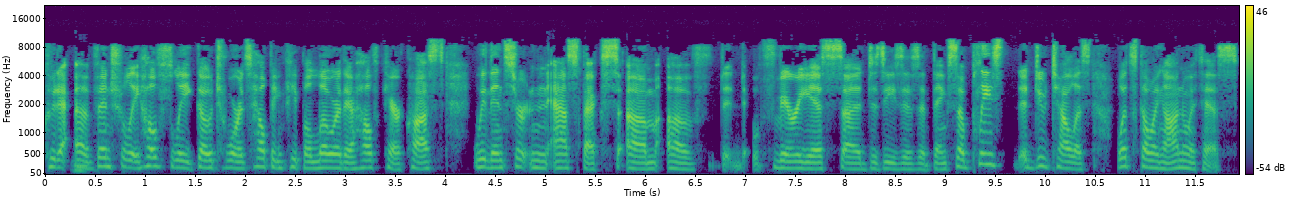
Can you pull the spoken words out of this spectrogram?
could mm-hmm. eventually, hopefully, go towards helping people lower their healthcare costs within certain aspects um, of various uh, diseases and things. So please uh, do tell us what's going on with this.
